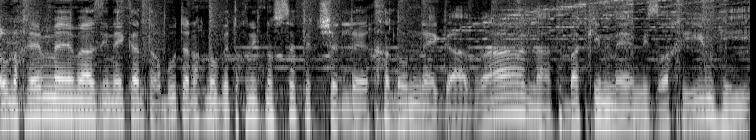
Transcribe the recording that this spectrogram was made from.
שלום לכם, אה, מאזיני כאן תרבות. אנחנו בתוכנית נוספת של אה, חלון אה, גאווה. להטב"קים מזרחיים היא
